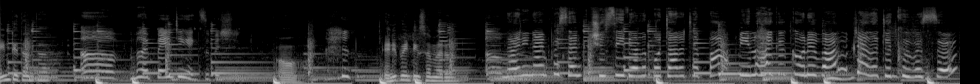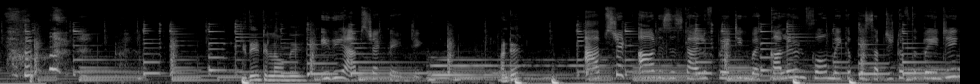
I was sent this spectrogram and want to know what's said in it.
ఏంటి ఇదంతా మై పెయింటింగ్ ఎగ్జిబిషన్ ఓ ఎన్ని పెయింటింగ్స్ అమ్మారు 99% juicy della portata tepa. Milaga konevara della takuva, sir. ఇదేంటి ఇలా ఉంది ఇది abstract painting. అంటే Abstract art is a style of painting where color and form make up the subject of the painting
